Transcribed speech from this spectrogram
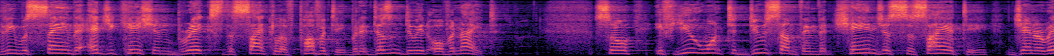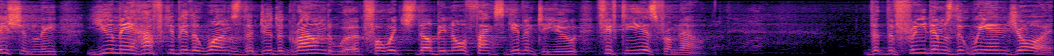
that he was saying that education breaks the cycle of poverty, but it doesn't do it overnight. So if you want to do something that changes society generationally, you may have to be the ones that do the groundwork for which there'll be no thanks given to you 50 years from now. That the freedoms that we enjoy,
